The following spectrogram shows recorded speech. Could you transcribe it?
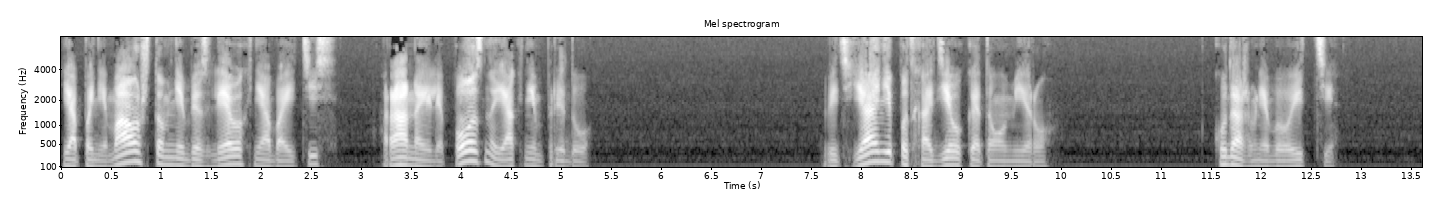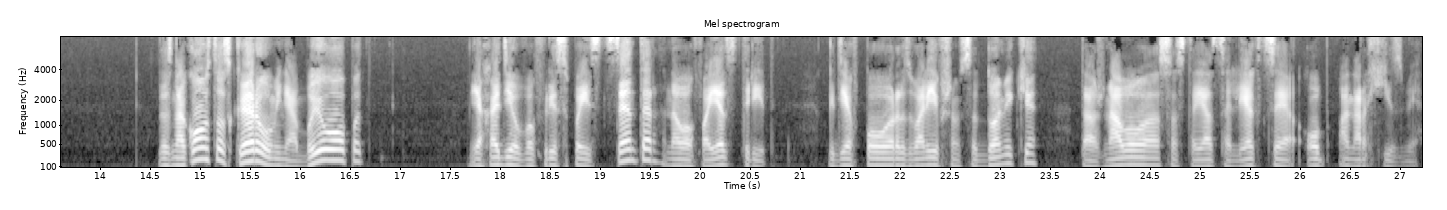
Я понимал, что мне без левых не обойтись. Рано или поздно я к ним приду. Ведь я не подходил к этому миру. Куда же мне было идти? До знакомства с Кэрол у меня был опыт. Я ходил во Фриспейс Центр на Лафайет-стрит где в полуразвалившемся домике должна была состояться лекция об анархизме.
